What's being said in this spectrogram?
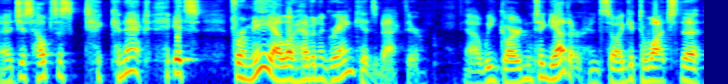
Uh, it just helps us to connect. It's for me, I love having the grandkids back there. Uh, we garden together, and so I get to watch the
